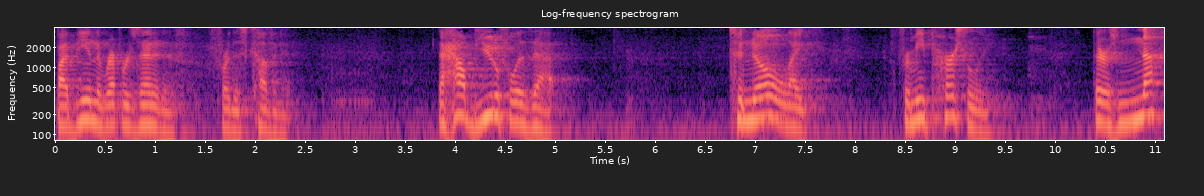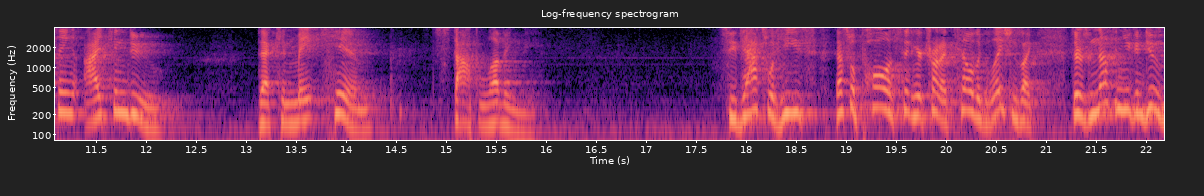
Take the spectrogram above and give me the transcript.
by being the representative for this covenant. Now, how beautiful is that? To know, like, for me personally, there's nothing I can do that can make him stop loving me. See, that's what he's, that's what Paul is sitting here trying to tell the Galatians. Like, there's nothing you can do.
